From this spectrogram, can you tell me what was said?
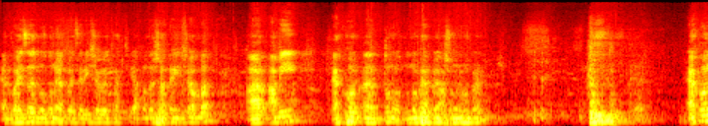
অ্যাডভাইজার নতুন অ্যাডভাইজার হিসেবে থাকছি আপনাদের সাথে ইনশাআল্লাহ। আর আমি এখন ধন্যবাদ মুন্না ভাই, আপনি আসন গ্রহণ করেন। এখন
